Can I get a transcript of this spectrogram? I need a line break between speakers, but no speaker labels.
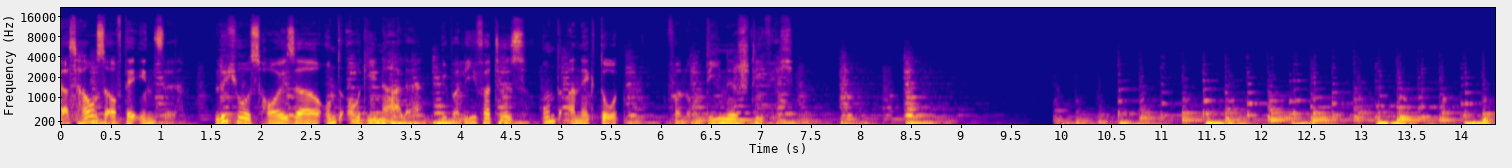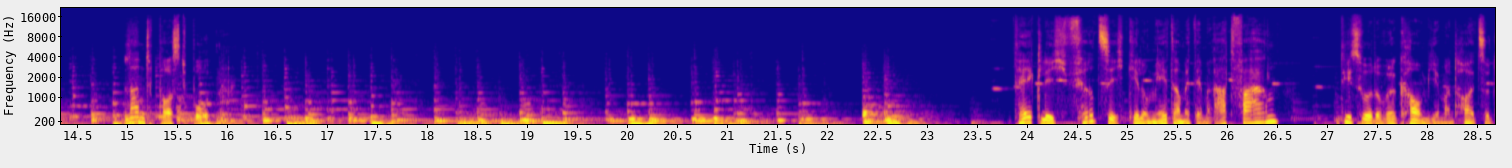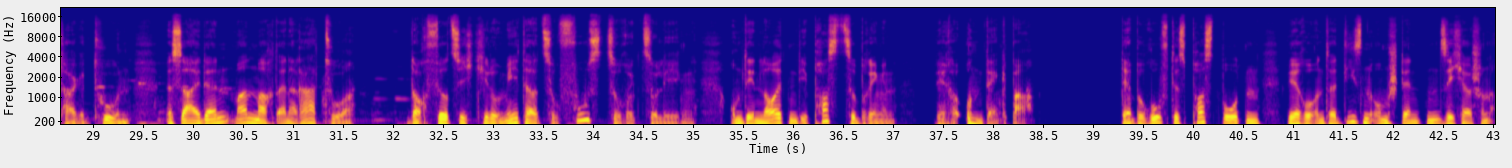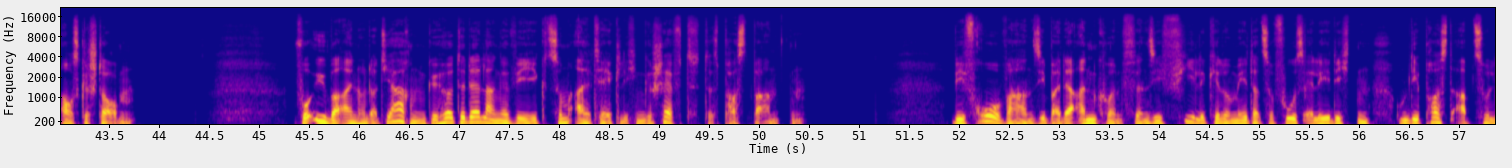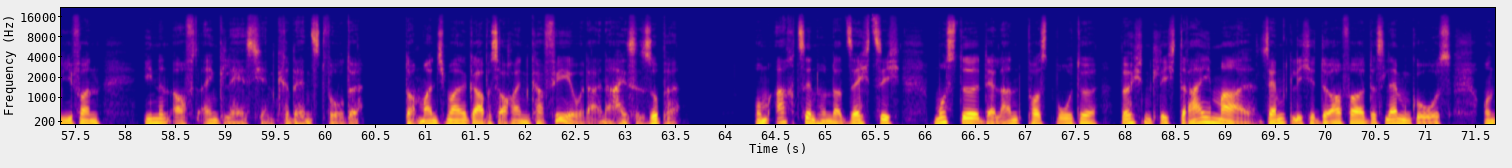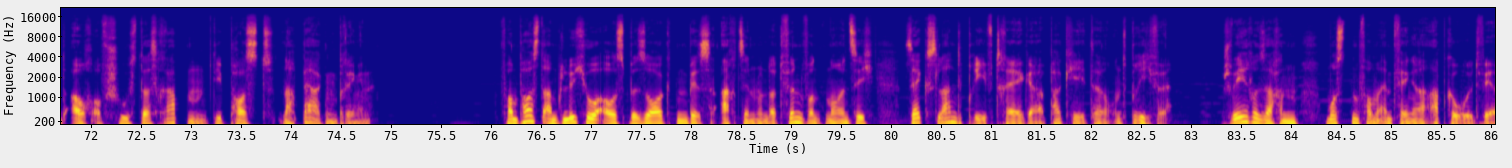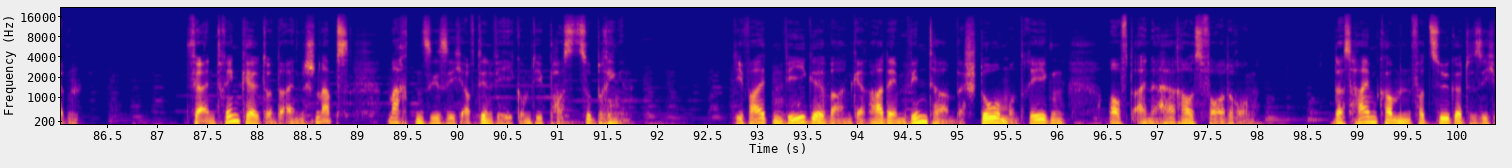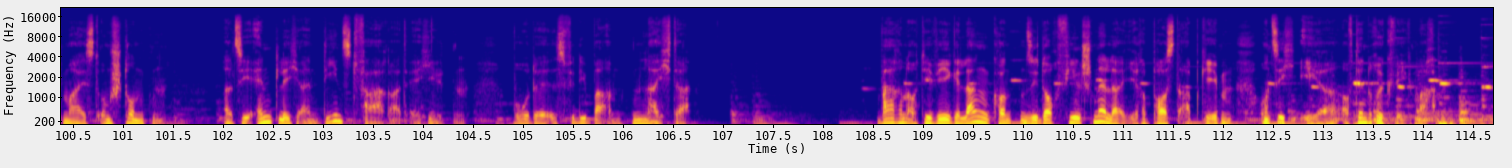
Das Haus auf der Insel. Lüchows Häuser und Originale. Überliefertes und Anekdoten. Von Undine Stiewig. Landpostboten. Täglich 40 Kilometer mit dem Rad fahren? Dies würde wohl kaum jemand heutzutage tun, es sei denn, man macht eine Radtour. Doch 40 Kilometer zu Fuß zurückzulegen, um den Leuten die Post zu bringen, wäre undenkbar. Der Beruf des Postboten wäre unter diesen Umständen sicher schon ausgestorben. Vor über 100 Jahren gehörte der lange Weg zum alltäglichen Geschäft des Postbeamten. Wie froh waren sie bei der Ankunft, wenn sie viele Kilometer zu Fuß erledigten, um die Post abzuliefern, ihnen oft ein Gläschen kredenzt wurde. Doch manchmal gab es auch einen Kaffee oder eine heiße Suppe. Um 1860 musste der Landpostbote wöchentlich dreimal sämtliche Dörfer des Lemgos und auch auf Schusters Rappen die Post nach Bergen bringen. Vom Postamt Lüchow aus besorgten bis 1895 sechs Landbriefträger Pakete und Briefe. Schwere Sachen mussten vom Empfänger abgeholt werden. Für ein Trinkgeld und einen Schnaps machten sie sich auf den Weg, um die Post zu bringen. Die weiten Wege waren gerade im Winter bei Sturm und Regen oft eine Herausforderung. Das Heimkommen verzögerte sich meist um Stunden. Als sie endlich ein Dienstfahrrad erhielten, wurde es für die Beamten leichter. Waren auch die Wege lang, konnten sie doch viel schneller ihre Post abgeben und sich eher auf den Rückweg machen.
